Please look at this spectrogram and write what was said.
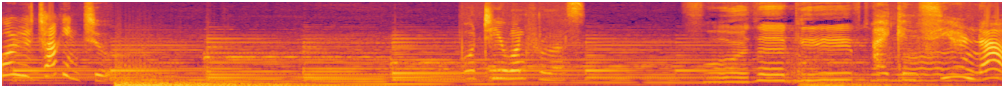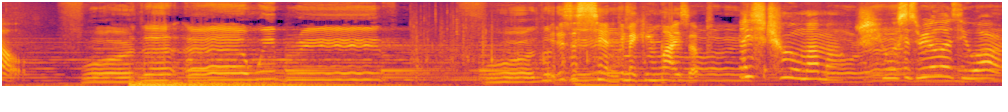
Who are you talking to? What do you want from us? For the gift I can see her now. for the air we breathe, for the It is a sin making lies up. It's true, Mama. She was as real as you are.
